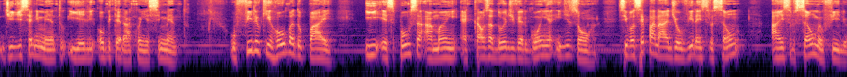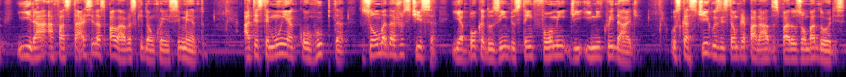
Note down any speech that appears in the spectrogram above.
de discernimento e ele obterá conhecimento. O filho que rouba do pai e expulsa a mãe é causador de vergonha e desonra. Se você parar de ouvir a instrução, a instrução, meu filho, irá afastar-se das palavras que dão conhecimento. A testemunha corrupta zomba da justiça, e a boca dos ímpios tem fome de iniquidade. Os castigos estão preparados para os zombadores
